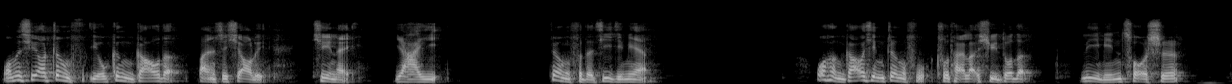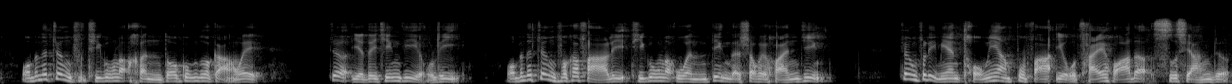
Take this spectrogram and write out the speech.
我们需要政府有更高的办事效率。气馁、压抑。政府的积极面，我很高兴政府出台了许多的利民措施。我们的政府提供了很多工作岗位，这也对经济有利。我们的政府和法律提供了稳定的社会环境。政府里面同样不乏有才华的思想者。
